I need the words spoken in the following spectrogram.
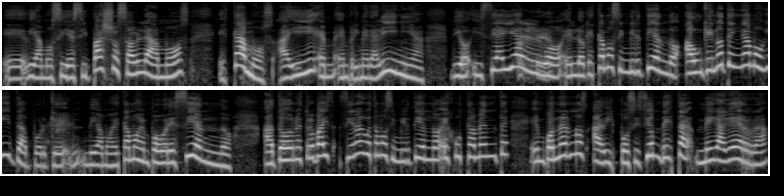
eh, digamos, si de Cipayos hablamos, estamos ahí en, primera línea. Digo, y si hay algo en lo que estamos invirtiendo, aunque no tengamos guita, porque, digamos, estamos empobreciendo a todo nuestro país, si en algo estamos invirtiendo es justamente en ponernos a disposición de esta mega guerra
